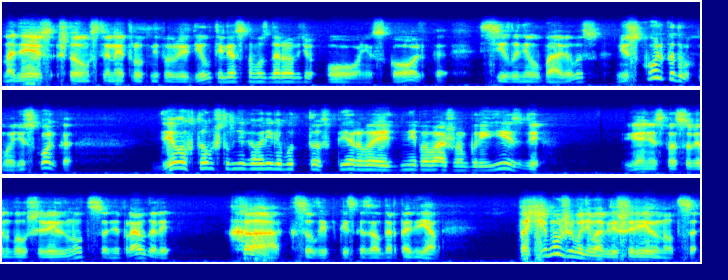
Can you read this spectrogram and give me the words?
Надеюсь, что умственный труд не повредил телесному здоровью. О, нисколько. Силы не убавилось. Нисколько, друг мой, нисколько. Дело в том, что мне говорили, будто в первые дни по вашему приезде я не способен был шевельнуться, не правда ли? Как, с улыбкой сказал Д'Артаньян. Почему же вы не могли шевельнуться?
